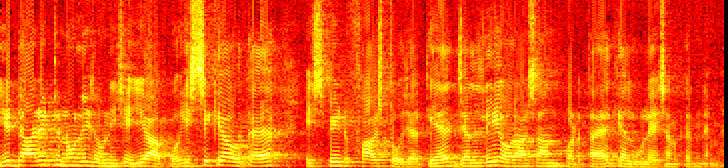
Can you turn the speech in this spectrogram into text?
ये डायरेक्ट नॉलेज होनी चाहिए आपको। इससे क्या होता है स्पीड फास्ट हो जाती है, जल्दी और आसान पड़ता है कैलकुलेशन करने में।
